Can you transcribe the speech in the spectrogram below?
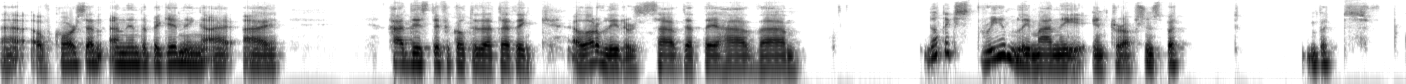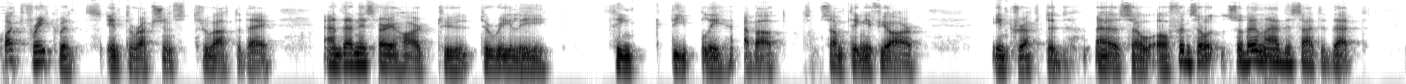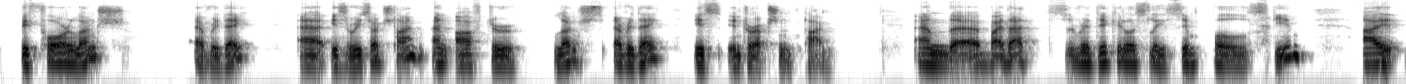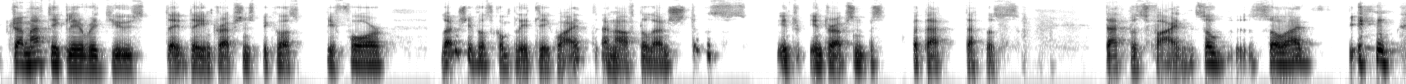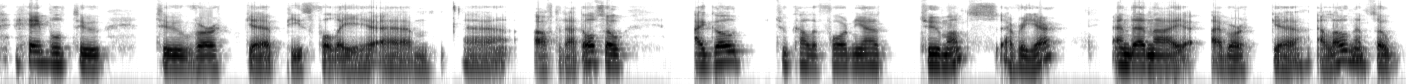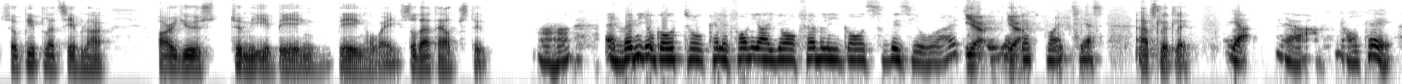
uh, of course. And and in the beginning, I, I had this difficulty that I think a lot of leaders have that they have um, not extremely many interruptions, but but quite frequent interruptions throughout the day, and then it's very hard to to really think deeply about something if you are interrupted uh, so often. So so then I decided that before lunch every day uh, is research time, and after lunch every day is interruption time. And uh, by that ridiculously simple scheme, I dramatically reduced the, the interruptions because before lunch it was completely quiet, and after lunch there was inter- interruption, but that that was that was fine. So so I've been able to to work uh, peacefully um, uh, after that. Also, I go to California two months every year, and then I I work uh, alone, and so so people at Simula are used to me being being away, so that helps too. Uh-huh. And when you go to California, your family goes with you, right? Yeah, Is yeah. That's right. Yes. Absolutely. Yeah, yeah. Okay.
